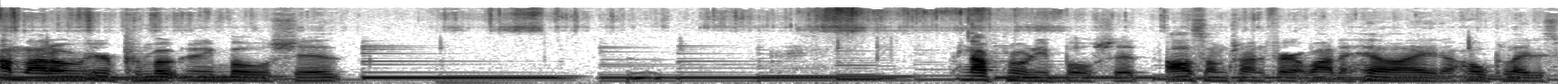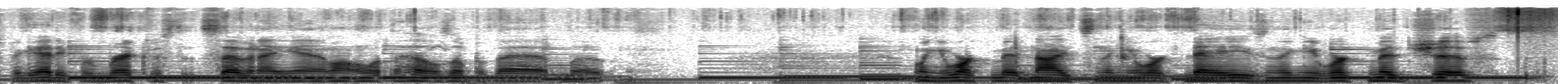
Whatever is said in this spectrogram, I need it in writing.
I'm not over here promoting any bullshit. Not promoting any bullshit. Also, I'm trying to figure out why the hell I ate a whole plate of spaghetti for breakfast at 7 a.m. I don't know what the hell's up with that, but when you work midnights and then you work days and then you work mid shifts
